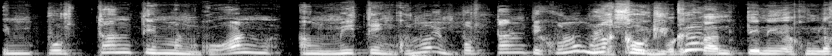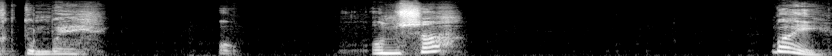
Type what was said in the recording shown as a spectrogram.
importante man kuan ang meeting ko no, importante ko no, lakaw gyud ka. importante ning akong lakton, bay. Unsa? Bay,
